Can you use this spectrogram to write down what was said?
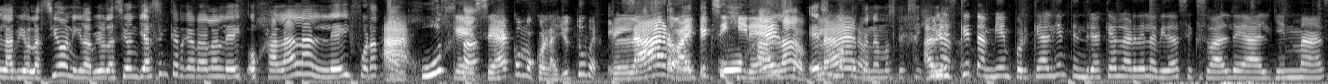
la violación, y la violación ya se encargará la ley. Ojalá la ley fuera tan Ah, justa. Que sea como con la youtuber. Claro, hay que exigir Ojalá, eso, Eso es lo que claro. tenemos que exigir. A ver, es que también, porque alguien tendría que hablar de la vida sexual de alguien más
